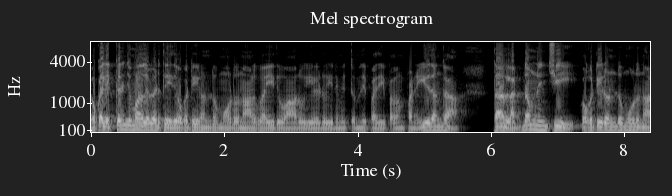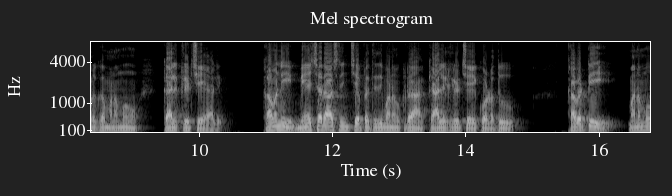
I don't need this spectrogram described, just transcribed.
ఒకవేళ ఎక్కడి నుంచి మొదలు పెడితే ఇది ఒకటి రెండు మూడు నాలుగు ఐదు ఆరు ఏడు ఎనిమిది తొమ్మిది పది పదమూడు పన్నెండు. ఈ విధంగా తన లగ్నం నుంచి ఒకటి రెండు మూడు నాలుగుగా మనము క్యాలిక్యులేట్ చేయాలి. కాబట్టి మేషరాశి నుంచే ప్రతిదీ మనం ఇక్కడ క్యాలిక్యులేట్ చేయకూడదు. కాబట్టి మనము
